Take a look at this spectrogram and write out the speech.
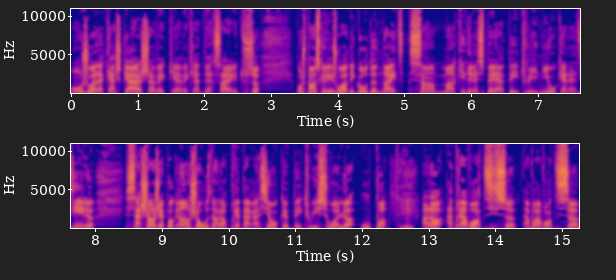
on joue à la cache-cache avec avec l'adversaire et tout ça. Moi, je pense que les joueurs des Golden Knights, sans manquer de respect à Petrie ni aux Canadiens, là, ça changeait pas grand-chose dans leur préparation que Petrie soit là ou pas. Mhm. Alors, après avoir dit ça, après avoir dit ça,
